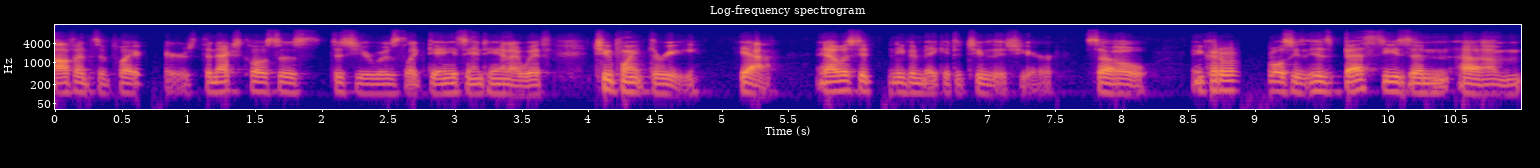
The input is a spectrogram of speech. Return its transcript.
offensive players. The next closest this year was like Danny Santana with 2.3. Yeah, and Elvis didn't even make it to two this year. So incredible season. His best season, um,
